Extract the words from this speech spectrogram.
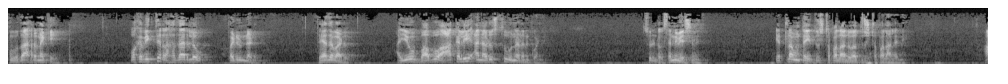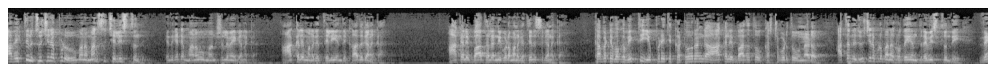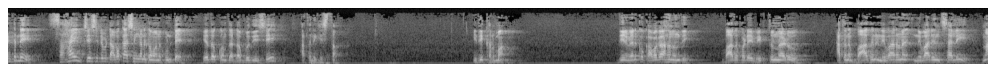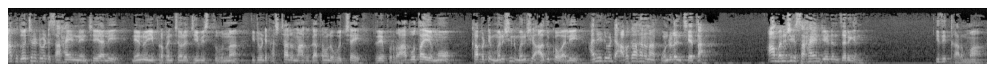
ఉదాహరణకి ఒక వ్యక్తి రహదారిలో పడి ఉన్నాడు. పేదవాడు. అయ్యో బాబు ఆకలి అని అరుస్తూ ఉన్నాడు అనుకోండి చూడండి ఒక సన్నివేశం ఇది. ఎట్లా ఉంటాయి దృష్ట ఫలాలు అదృష్ట ఫలాలని ఆ వ్యక్తిని చూచినప్పుడు మన మనసు చెలిస్తుంది. ఎందుకంటే మనము మనుషులమే గనక. ఆకలి మనకు తెలియంది కాదు గనక. ఆకలి బాధలన్నీ కూడా మనకు తెలుసు గనక. కాబట్టి ఒక వ్యక్తి ఎప్పుడైతే కఠోరంగా ఆకలి బాధతో కష్టపడుతూ ఉన్నాడో అతన్ని చూసినప్పుడు మన హృదయం ద్రవిస్తుంది. వెంటనే సహాయం చేసేటువంటి అవకాశం కనుక మనకుంటే ఏదో కొంత డబ్బు తీసి అతనికి ఇస్తాం. ఇది కర్మ. దీని వెనక ఒక అవగాహన ఉంది. బాధపడే వ్యక్తి ఉన్నాడు. అతని బాధను నివారణ నివారించాలి. నాకు దోచినటువంటి సహాయం నేను చేయాలి. నేను ఈ ప్రపంచంలో జీవిస్తూ ఉన్నా. ఇటువంటి కష్టాలు నాకు గతంలో వచ్చాయి. రేపు రాబోతాయేమో కాబట్టి మనిషిని మనిషి ఆదుకోవాలి అనేటువంటి అవగాహన నాకు ఉండడం చేత ఆ మనిషికి సహాయం చేయడం జరిగింది. ఇది కర్మ.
